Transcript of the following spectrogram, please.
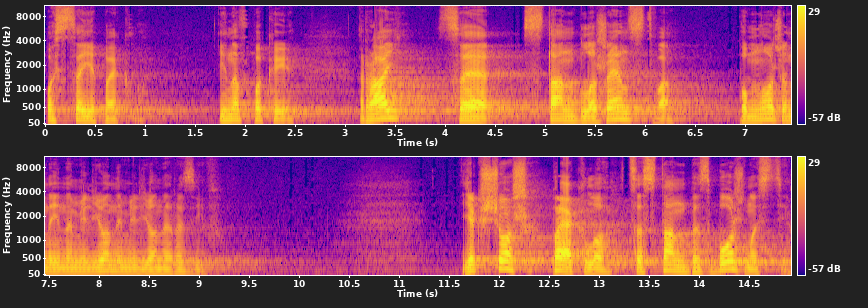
Ось це є пекло. І навпаки, рай це стан блаженства, помножений на мільйони мільйони разів. Якщо ж пекло це стан безбожності,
